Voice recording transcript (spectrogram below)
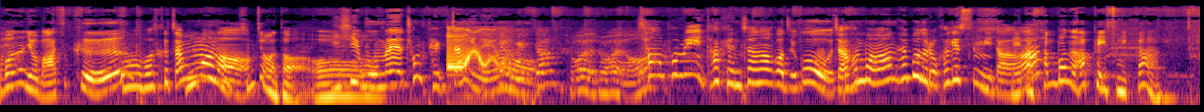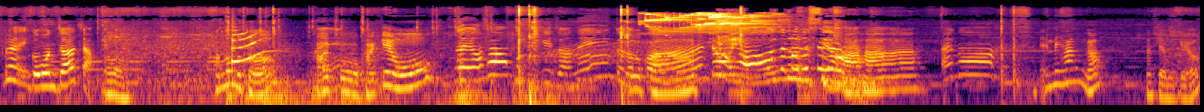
4번은 요 마스크. 와, 마스크 짱 많아. 진짜 많다. 어. 25매 총 100장이네요. 좋아요, 좋아요. 상품이 다 괜찮아가지고, 자, 한번 해보도록 하겠습니다. 네, 일단 3번은 앞에 있으니까 그래, 이거 먼저 하자. 어. 3번부터 밟고 갈게요. 네, 영상 보시기 전에 구독과 좋아요 눌러주세요. 아하. 아이고, 애매한가? 다시 해볼게요.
